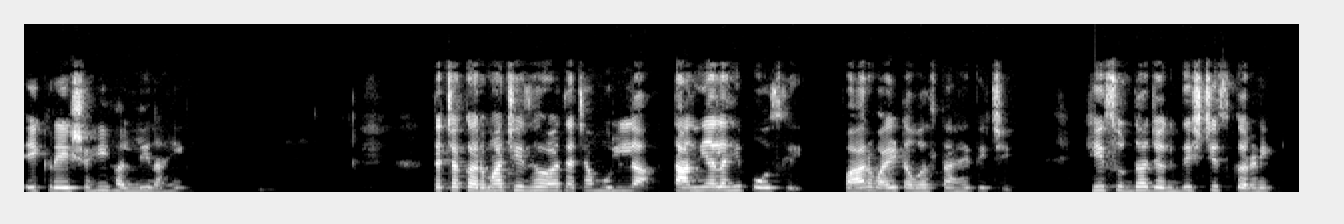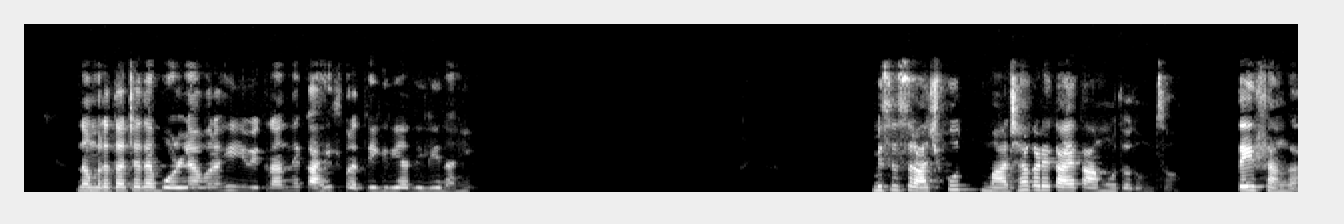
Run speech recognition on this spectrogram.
एक रेषही हल्ली नाही. त्याच्या कर्माची झळ त्याच्या मुलीला, तान्यालाही पोहोचली. फार वाईट अवस्था आहे तिची. ही सुद्धा जगदीशचीच करणी. नम्रताच्या त्या बोलण्यावरही विक्रांतने काहीच प्रतिक्रिया दिली नाही. मिसेस राजपूत माझ्याकडे काय काम होतं तुमचं ते सांगा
